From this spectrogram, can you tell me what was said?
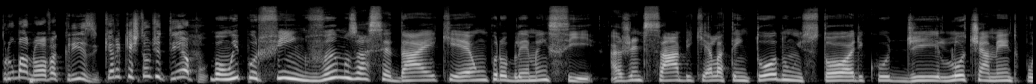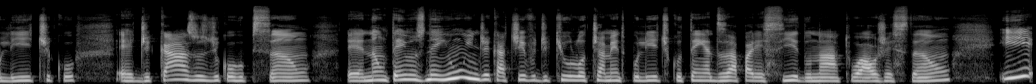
para uma nova crise, que era questão de tempo. Bom, e por fim, vamos à SEDAI, que é um problema em si. A gente sabe que ela tem todo um histórico de loteamento político, é, de casos de corrupção corrupção, é, não temos nenhum indicativo de que o loteamento político tenha desaparecido na atual gestão e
